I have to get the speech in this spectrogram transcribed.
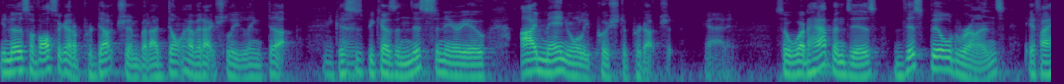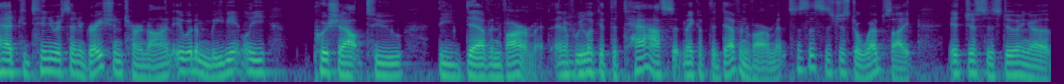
you notice I've also got a production, but I don't have it actually linked up. Okay. This is because in this scenario, I manually push to production. Got it. So what happens is this build runs. If I had continuous integration turned on, it would immediately push out to the dev environment. And if we look at the tasks that make up the dev environment, since this is just a website, it just is doing a,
